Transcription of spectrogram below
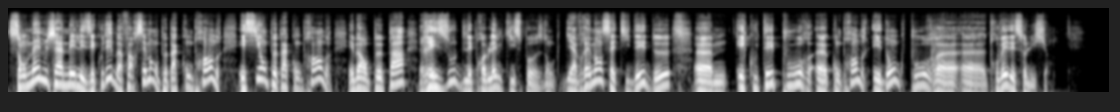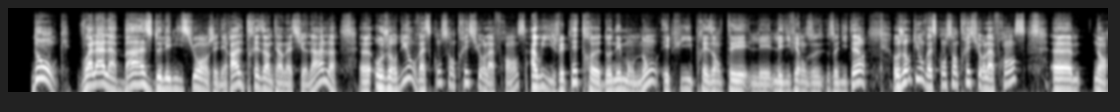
sans même jamais les écouter, bah forcément on peut pas comprendre. Et si on peut pas comprendre, eh ben on peut pas résoudre les problèmes qui se posent. Donc il y a vraiment cette idée de euh, écouter pour comprendre et donc pour trouver des solutions. Donc, voilà la base de l'émission en général, très internationale. Euh, aujourd'hui, on va se concentrer sur la France. Ah oui, je vais peut-être euh, donner mon nom et puis présenter les, différents auditeurs. Aujourd'hui, on va se concentrer sur la France. Euh, non,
